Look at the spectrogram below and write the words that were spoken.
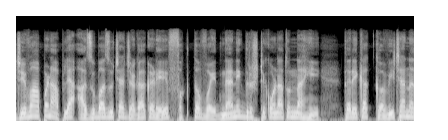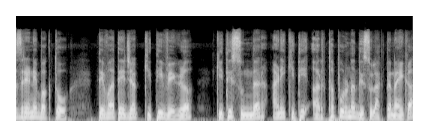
जेव्हा आपण आपल्या आजूबाजूच्या जगाकडे फक्त वैज्ञानिक दृष्टिकोनातून नाही तर एका कवीच्या नजरेने बघतो तेव्हा ते जग किती वेगळं किती सुंदर आणि किती अर्थपूर्ण दिसू लागतं नाही का?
